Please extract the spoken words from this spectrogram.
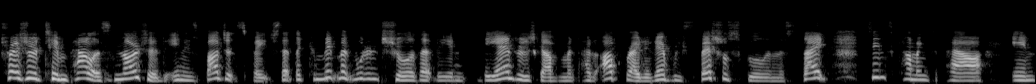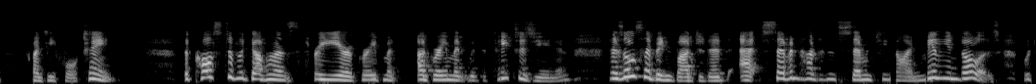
Treasurer Tim Pallas noted in his budget speech that the commitment would ensure that the, the Andrews government had upgraded every special school in the state since coming to power in 2014. The cost of the government's three year agreement, agreement with the Teachers Union has also been budgeted at $779 million, which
